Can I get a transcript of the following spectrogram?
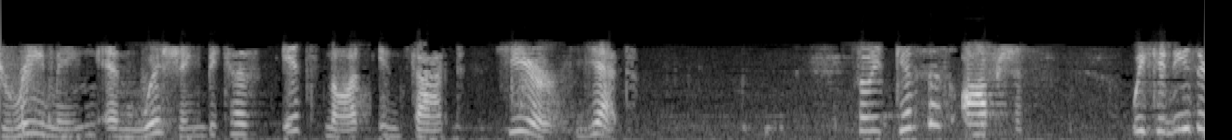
dreaming and wishing because it's not, in fact, here yet. So it gives us options. We can either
